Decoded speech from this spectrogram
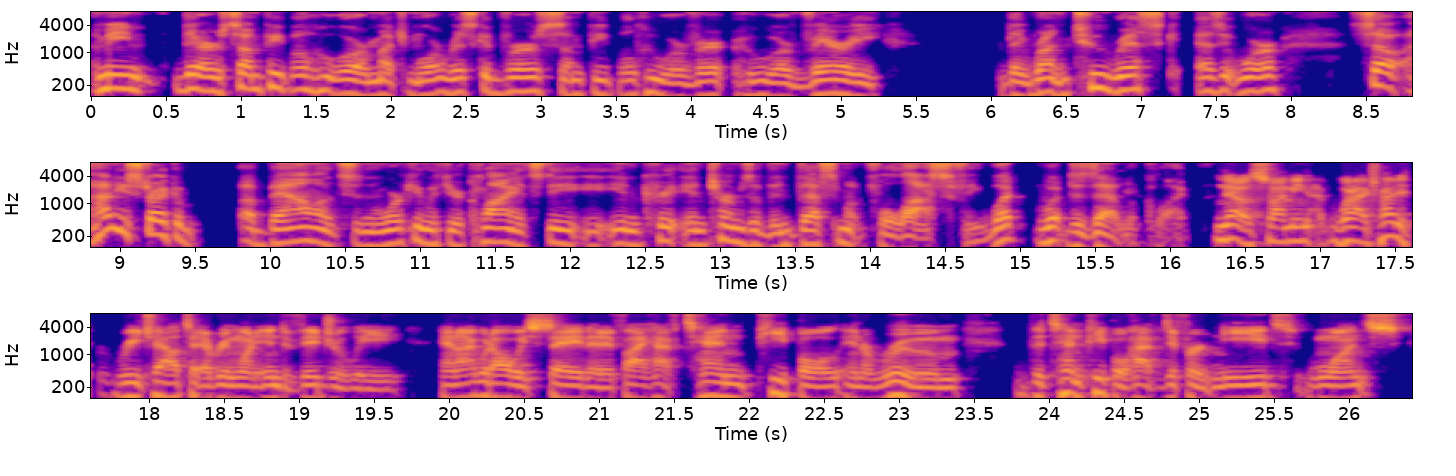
I mean, there are some people who are much more risk adverse, some people who are very, who are very, they run to risk, as it were. So, how do you strike a, a balance in working with your clients to, in in terms of investment philosophy? What what does that look like? No, so I mean, what I try to reach out to everyone individually and I would always say that if I have 10 people in a room, the 10 people have different needs, wants,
